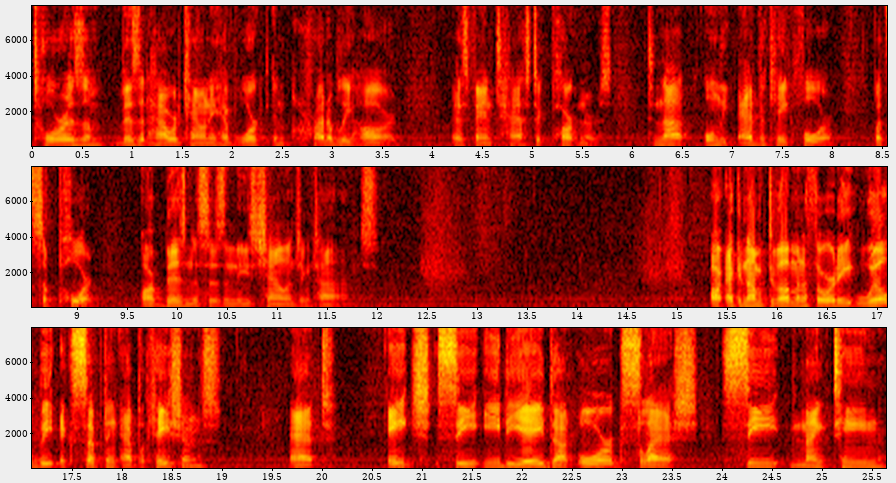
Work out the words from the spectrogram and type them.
tourism Visit Howard County have worked incredibly hard as fantastic partners to not only advocate for, but support our businesses in these challenging times. Our Economic Development Authority will be accepting applications at hceda.org slash C19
